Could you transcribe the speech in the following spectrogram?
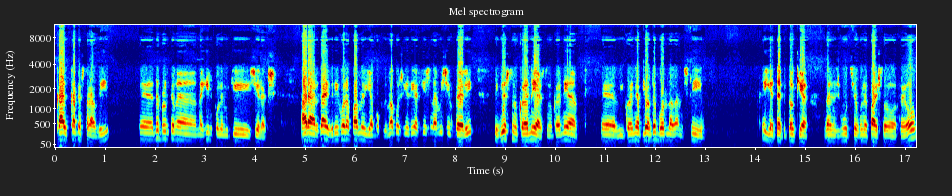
κά, κάποια στραβή ε, δεν πρόκειται να, να γίνει πολεμική σύραξη. Άρα αργά ή γρήγορα πάμε για αποκλιμάκωση γιατί αρχίζει να μην συμφέρει ιδίως στην Ουκρανία. Στην Ουκρανία ε, η Ουκρανία πλέον δεν μπορεί να δανειστεί γιατί τα επιτόκια δανεισμού της έχουν πάει στο Θεό.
